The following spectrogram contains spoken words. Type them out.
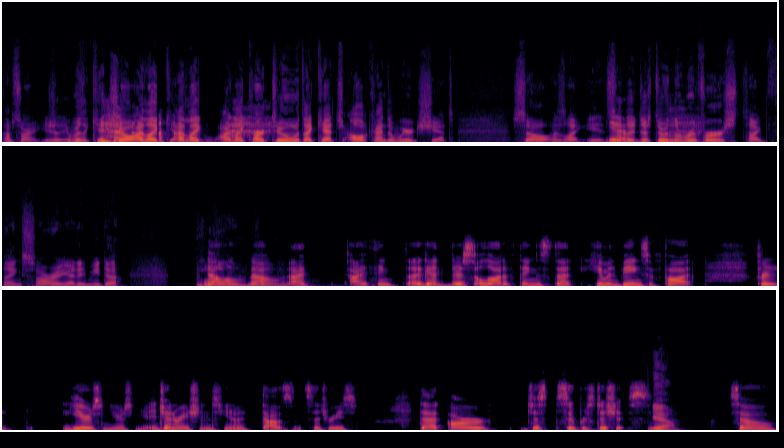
I'm sorry, it was a kid show. I like, I like, I like cartoons. I catch all kinds of weird shit. So I was like, it- so they're just doing the reverse type thing. Sorry, I didn't mean to. Pull No, no. I I think again, there's a lot of things that human beings have thought for years and years and years, generations, you know, thousands, centuries, that are just superstitious. Yeah. So,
